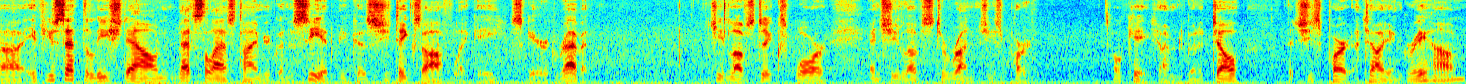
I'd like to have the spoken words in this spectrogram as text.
Uh, if you set the leash down, that's the last time you're going to see it because she takes off like a scared rabbit. She loves to explore and she loves to run. She's part. Okay, I'm going to tell that she's part Italian Greyhound.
